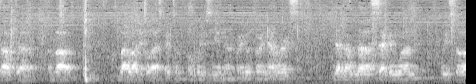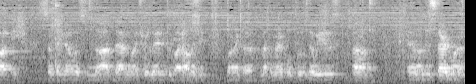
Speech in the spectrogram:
talked uh, about biological aspects of of what you see in uh, regulatory networks. Then on the second one, we saw something that was not that much related to biology, more like the mathematical tools that we use. Um, and on this third one,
